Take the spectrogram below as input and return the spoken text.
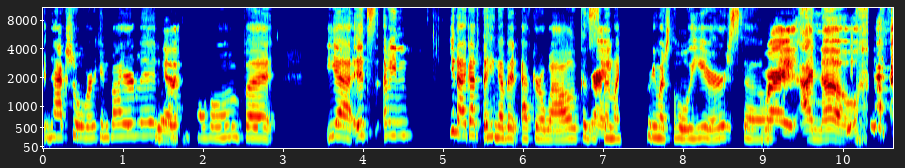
an actual work environment yeah. home. But yeah, it's, I mean, you know, I got the hang of it after a while because right. it's been like pretty much the whole year. So right, I know.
